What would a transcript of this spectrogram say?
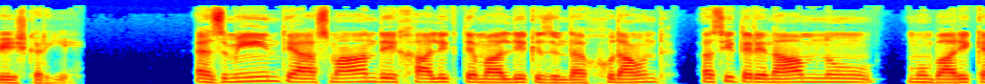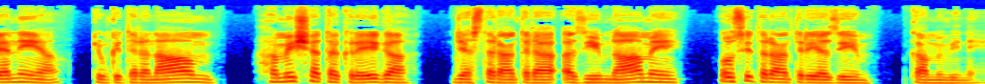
ਪੇਸ਼ ਕਰੀਏ ਐ ਜ਼ਮੀਨ ਤੇ ਆਸਮਾਨ ਦੇ ਖਾਲਕ ਤੇ ਮਾਲਿਕ ਜ਼ਿੰਦਾ ਖੁਦਾਵੰਦ ਅਸੀਂ ਤੇਰੇ ਨਾਮ ਨੂੰ ਮੁਬਾਰਕ ਕਹਨੇ ਆ ਕਿਉਂਕਿ ਤੇਰਾ ਨਾਮ ਹਮੇਸ਼ਾ ਤੱਕ ਰਹੇਗਾ ਜਿਸ ਤਰ੍ਹਾਂ ਤੇਰਾ عظیم ਨਾਮ ਹੈ ਉਸੇ ਤਰ੍ਹਾਂ ਤੇਰੇ عظیم ਕੰਮ ਵੀ ਨੇ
